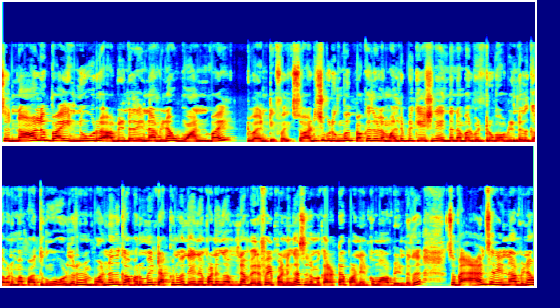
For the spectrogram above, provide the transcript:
ஸோ நாலு பை நூறு அப்படின்றது என்ன அப்படின்னா one by twenty five so அடிச்சு கொடுக்கும்போது பக்கத்தில் உள்ள மல்டிப்ளிகேஷனை எந்த நம்பர் விட்டுருக்கோம் அப்படின்றது கவனமாக பார்த்துக்கோங்க ஒரு தடவை நம்ம பண்ணதுக்கு அப்புறமே டக்குன்னு வந்து என்ன பண்ணுங்க அப்படின்னா வெரிஃபை பண்ணுங்கள் ஸோ நம்ம கரெக்டாக பண்ணியிருக்கோமா அப்படின்றது. ஸோ இப்போ ஆன்சர் என்ன அப்படின்னா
